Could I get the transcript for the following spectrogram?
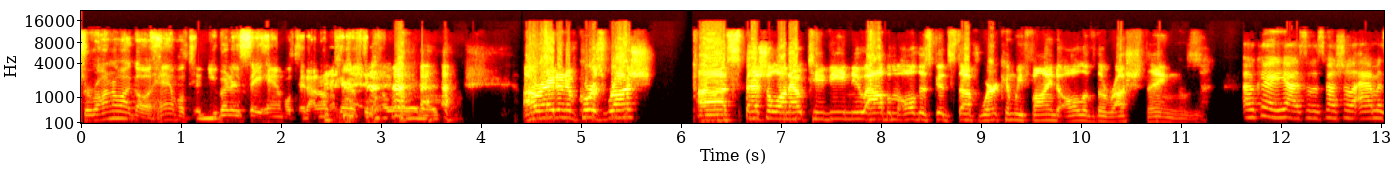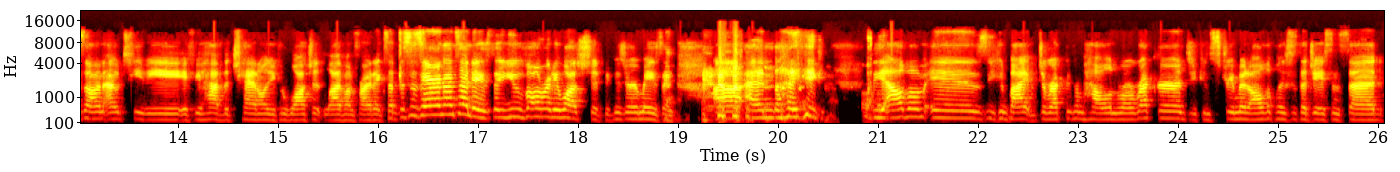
Toronto. I go Hamilton. You better say Hamilton. I don't care if they know where it is. All right, and of course Rush, uh special on Out TV, new album, all this good stuff. Where can we find all of the Rush things? Okay, yeah. So the special Amazon Out TV. If you have the channel, you can watch it live on Friday. Except this is airing on Sunday, so you've already watched it because you're amazing. Uh, and like the album is, you can buy it directly from Howl and Roar Records. You can stream it all the places that Jason said.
